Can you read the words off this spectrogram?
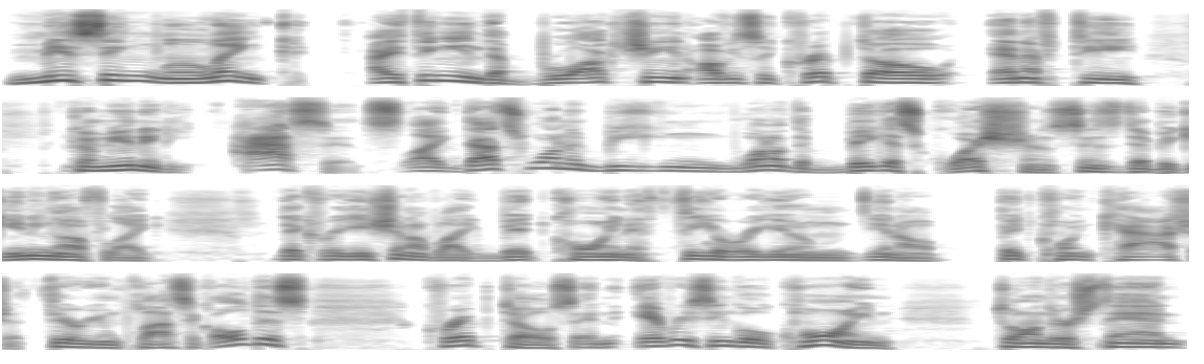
missing link i think in the blockchain obviously crypto nft community assets like that's one of being one of the biggest questions since the beginning of like the creation of like bitcoin ethereum you know bitcoin cash ethereum classic all this cryptos and every single coin to understand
